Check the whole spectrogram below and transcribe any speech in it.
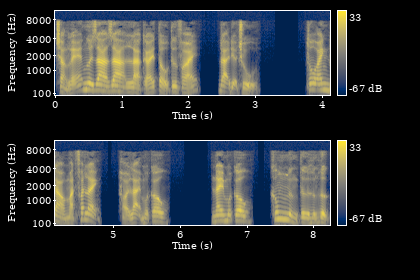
chẳng lẽ ngươi ra ra là cái tẩu tư phái, đại địa chủ. Tô Anh đào mặt phát lệnh, hỏi lại một câu. Nay một câu, không ngừng từ hưng hực,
